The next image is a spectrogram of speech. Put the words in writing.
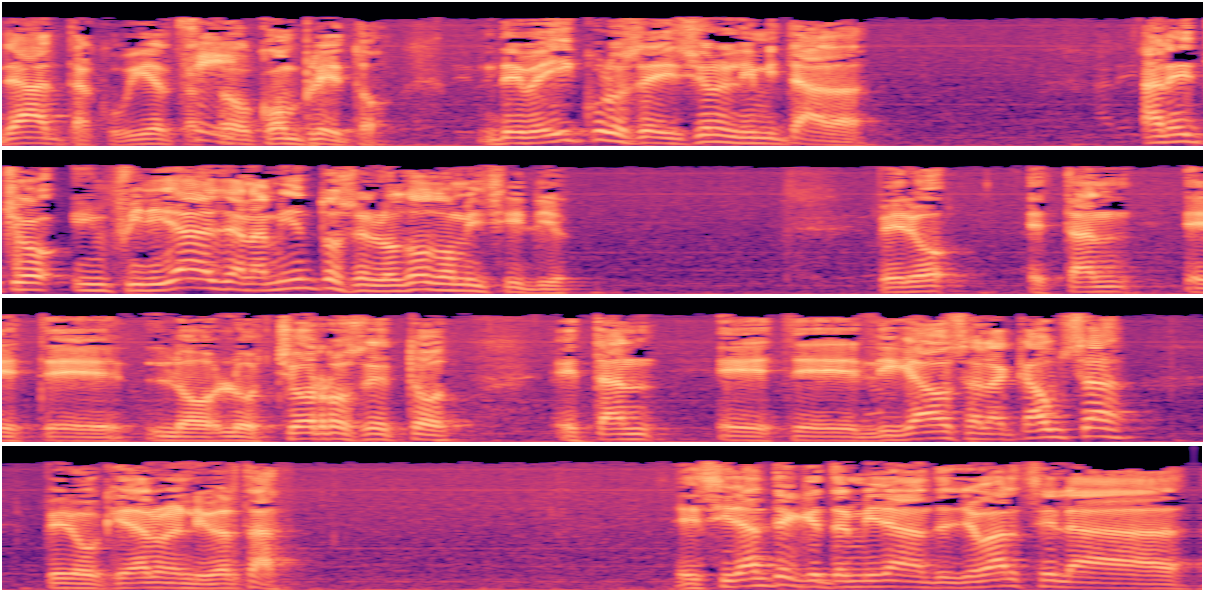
de altas cubiertas, todo completo, de vehículos de ediciones limitadas han hecho infinidad de allanamientos en los dos domicilios. Pero están, este, los chorros estos están este, ligados a la causa, pero quedaron en libertad. Es decir, antes que terminaran de llevarse la,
